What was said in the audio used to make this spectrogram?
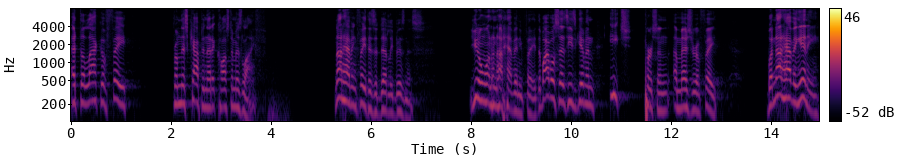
at the lack of faith from this captain that it cost him his life. Not having faith is a deadly business. You don't want to not have any faith. The Bible says he's given each person a measure of faith. But not having any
